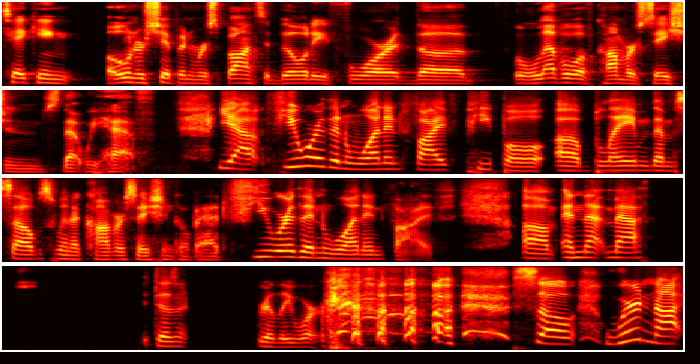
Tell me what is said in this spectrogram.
taking ownership and responsibility for the level of conversations that we have Yeah, fewer than one in five people uh, blame themselves when a conversation go bad. Fewer than one in five, um, and that math it doesn't really work. so we're not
